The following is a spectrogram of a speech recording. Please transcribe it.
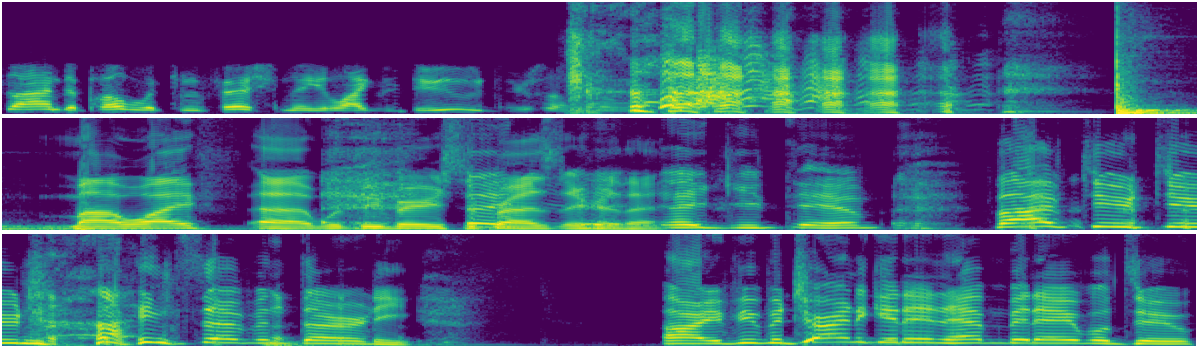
signed a public confession that he likes dudes or something. My wife uh, would be very surprised to hear that. Thank you, Tim. 522-9730. All right, if you've been trying to get in and haven't been able to,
